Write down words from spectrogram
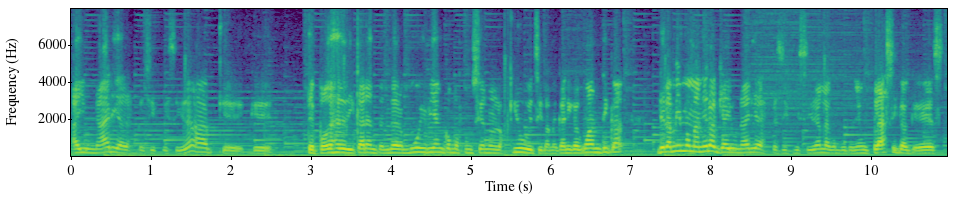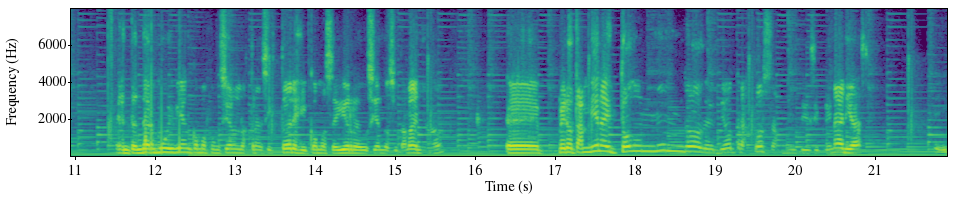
hay un área de especificidad que, que te podés dedicar a entender muy bien cómo funcionan los qubits y la mecánica cuántica, de la misma manera que hay un área de especificidad en la computación clásica que es entender muy bien cómo funcionan los transistores y cómo seguir reduciendo su tamaño. Eh, pero también hay todo un mundo de, otras cosas multidisciplinarias eh,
